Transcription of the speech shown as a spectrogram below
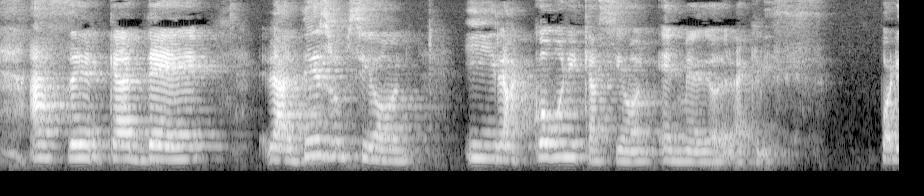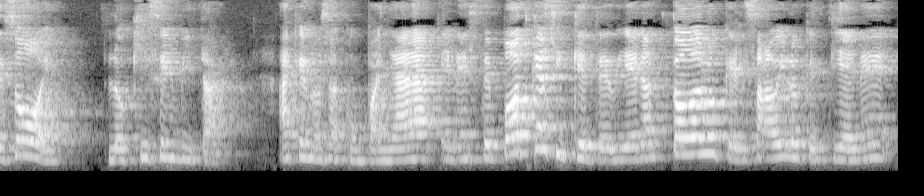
acerca de la disrupción y la comunicación en medio de la crisis. Por eso hoy lo quise invitar a que nos acompañara en este podcast y que te diera todo lo que él sabe y lo que tiene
